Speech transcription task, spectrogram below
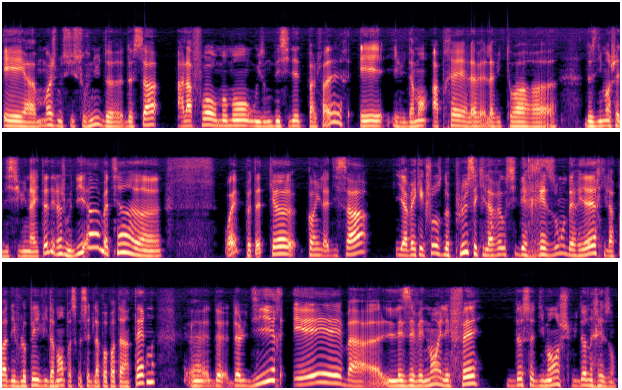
Et euh, moi je me suis souvenu de, de, ça à la fois au moment où ils ont décidé de pas le faire et évidemment après la, victoire euh, de ce dimanche à DC United. Et là je me dis ah bah tiens ouais peut-être que quand il a dit ça il y avait quelque chose de plus et qu'il avait aussi des raisons derrière qu'il n'a pas développé évidemment parce que c'est de la popote interne euh, de, de, le dire et bah, les événements et les faits de ce dimanche lui donnent raison.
